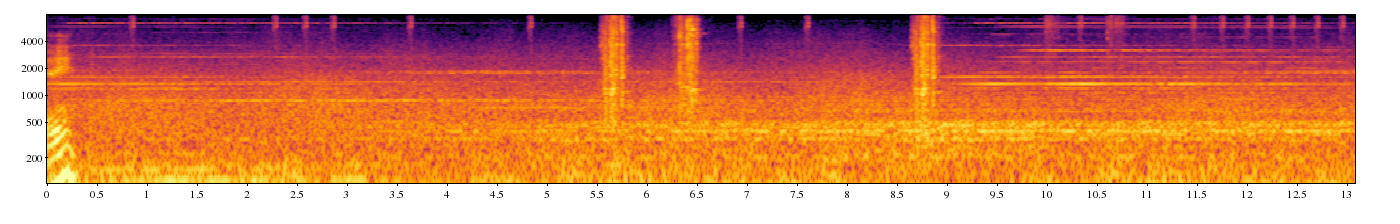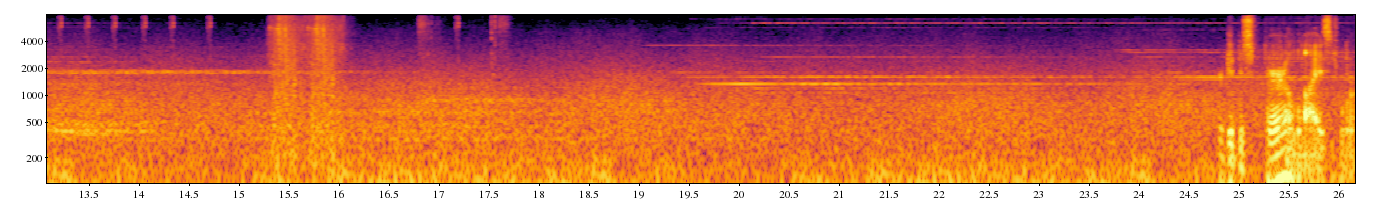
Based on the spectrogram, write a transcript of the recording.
Okay. Target is paralyzed for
